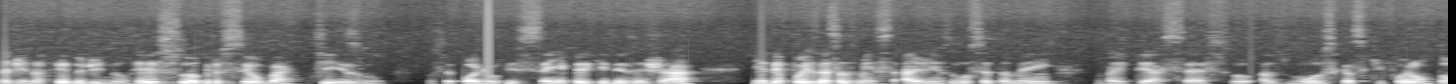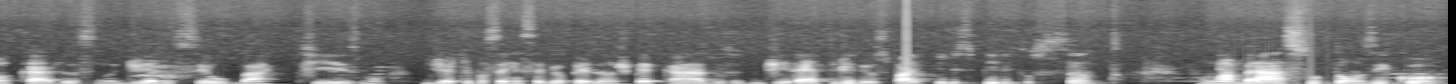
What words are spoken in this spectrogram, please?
da Dinda Fê, do Dindo Rê, sobre o seu batismo. Você pode ouvir sempre que desejar e depois dessas mensagens você também vai ter acesso às músicas que foram tocadas no dia do seu batismo, dia que você recebeu perdão de pecados, direto de Deus Pai pelo Espírito Santo. Um abraço, Tonzico.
